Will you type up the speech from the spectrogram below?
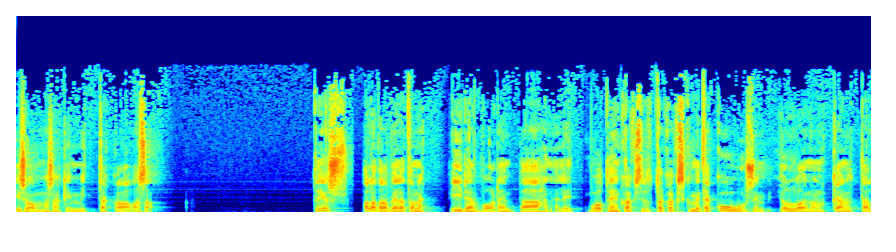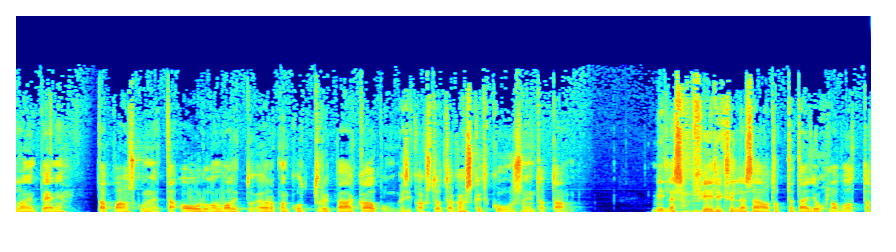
isommassakin mittakaavassa mutta jos palataan vielä tuonne viiden vuoden päähän, eli vuoteen 2026, jolloin on käynyt tällainen pieni tapaus, kun että Oulu on valittu Euroopan kulttuuripääkaupungiksi 2026, niin tota, Millä fiiliksillä sä otat tätä juhlavuotta?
